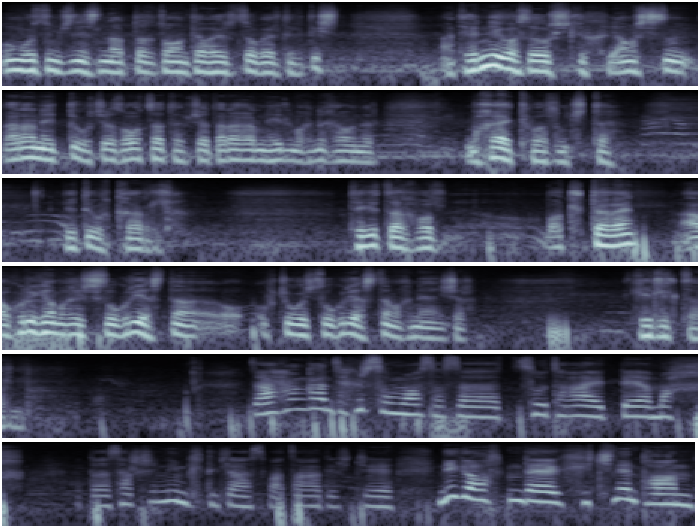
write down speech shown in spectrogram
өнгө үзэмжнээс нь одоо 150 200 гээл тэгдэг шүү дээ. А тэрнийг бас өөрчлөх ямар ч гэсэн дараа нь иддэг учраас ууцаа тавьчаа дараагаар нь хэл махныхаа үнээр махаа идэх боломжтой гэдэг утгаар л тэгж зарах бол бодолтой байна. А өхрийн хямгын ч өхрийн ястаа өвчөгөөч өхрийн ястаа махны аншаар хийлэл зарна. За архангаан захир сумоос бас сүү цагаан эдээ мах одоо сар шинийн бэлтгэлээ бас бацаагаад ирчээ. Нэг явалтандаа хичнээн тоон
